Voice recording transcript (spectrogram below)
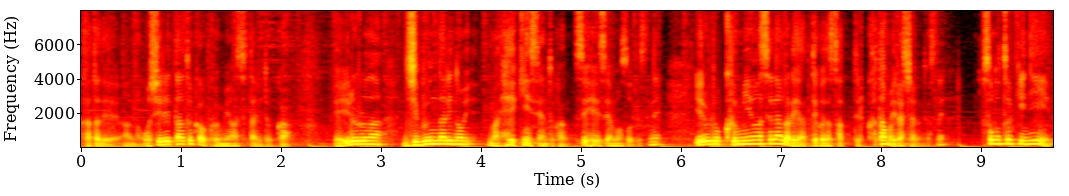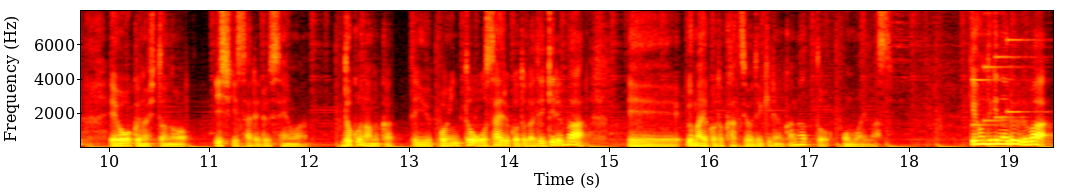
方であのオシレーターとかを組み合わせたりとか、えー、いろいろな自分なりの、まあ、平均線とか水平線もそうですねいろいろ組み合わせながらやってくださっている方もいらっしゃるんですね。その時に、えー、多くの人の意識される線はどこなのかっていうポイントを押さえることができれば、えー、うまいこと活用できるのかなと思います。基本的なルールは、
